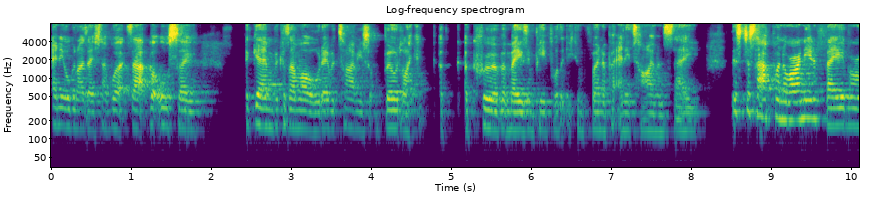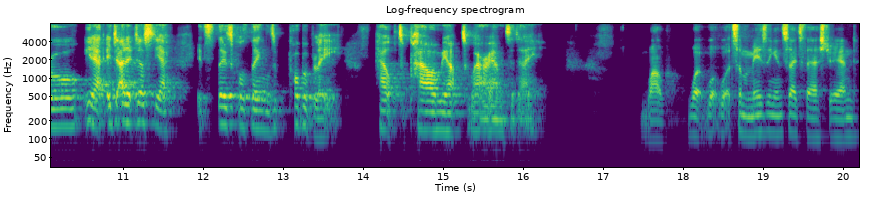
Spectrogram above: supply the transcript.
any organization I've worked at, but also, again, because I'm old, over time you sort of build like a, a, a crew of amazing people that you can phone up at any time and say, this just happened, or I need a favor, or yeah, it, and it just, yeah, it's those four things probably helped power me up to where I am today. Wow. What, what, what some amazing insights there, SJ. And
